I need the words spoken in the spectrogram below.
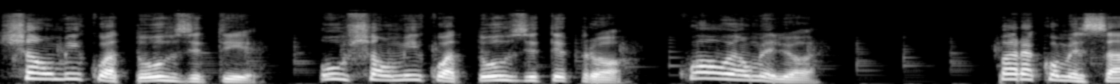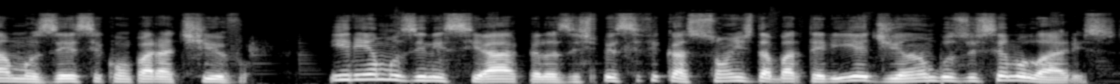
Xiaomi 14T ou Xiaomi 14T Pro, qual é o melhor? Para começarmos esse comparativo, iremos iniciar pelas especificações da bateria de ambos os celulares.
